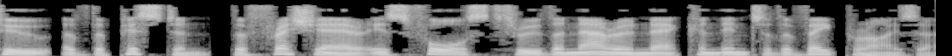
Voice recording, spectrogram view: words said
2 of the piston, the fresh air is forced through the narrow neck and into the vaporizer.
